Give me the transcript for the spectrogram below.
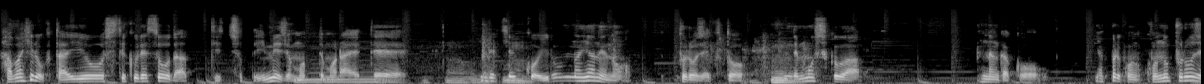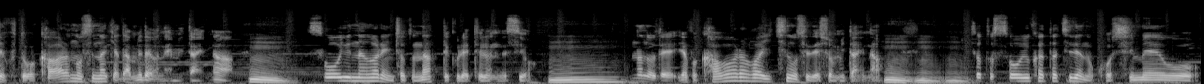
幅広く対応してくれそうだってちょっとイメージを持ってもらえて、で、結構いろんな屋根のプロジェクト、うんで、もしくは、なんかこう、やっぱりこのこのプロジェクトは瓦乗せなきゃダメだよね、みたいな、うんそういう流れにちょっとなってくれてるんですよ。うんなので、やっぱ瓦は一ノ瀬でしょ、みたいなう。んうんちょっとそういう形でのこう指名を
